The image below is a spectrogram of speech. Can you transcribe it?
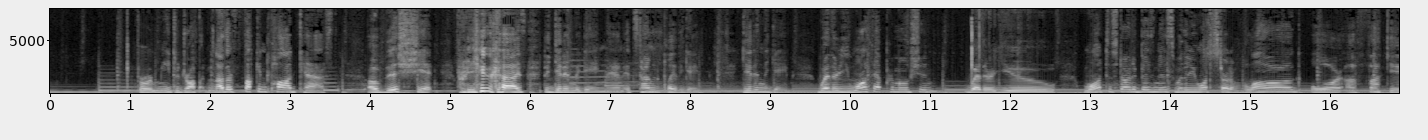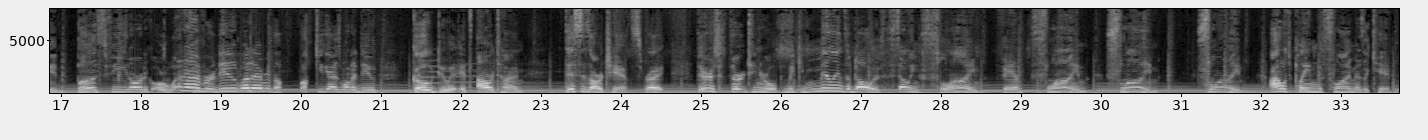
for me to drop another fucking podcast of this shit for you guys to get in the game, man. It's time to play the game. Get in the game. Whether you want that promotion, whether you want to start a business, whether you want to start a vlog or a fucking BuzzFeed article or whatever, dude, whatever the fuck you guys want to do, go do it. It's our time. This is our chance, right? There's 13 year olds making millions of dollars selling slime, fam. Slime. Slime slime. I was playing with slime as a kid.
